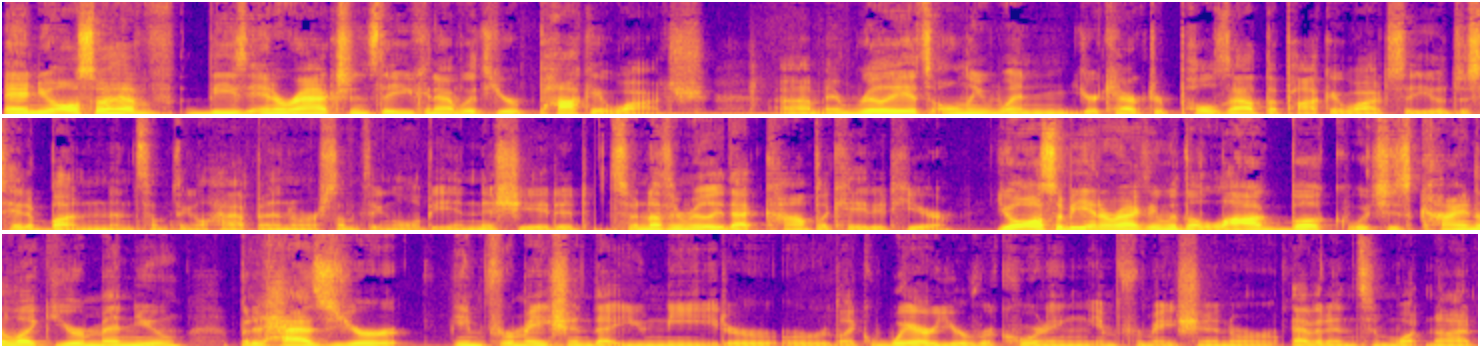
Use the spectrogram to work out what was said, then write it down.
And you also have these interactions that you can have with your pocket watch. Um, and really, it's only when your character pulls out the pocket watch that you'll just hit a button and something will happen or something will be initiated. So, nothing really that complicated here. You'll also be interacting with a logbook, which is kind of like your menu, but it has your information that you need or, or like where you're recording information or evidence and whatnot.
